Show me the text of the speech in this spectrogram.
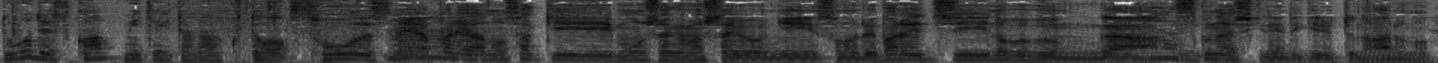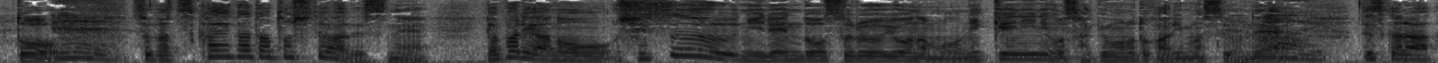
どうですか、はい、見ていただくと。そうですね、やっぱりあのさっき申し上げましたようにそのレバレッジの部分が少ない式でできるっていうのがあるのと、はい、それから使い方としてはですねやっぱりりあの指数に連動するようなもの日経225先物とかありますよね、はい、ですから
